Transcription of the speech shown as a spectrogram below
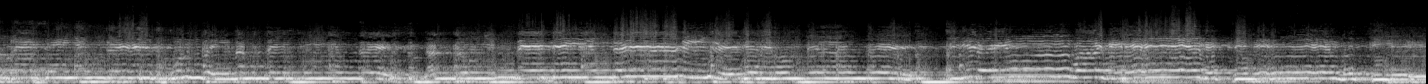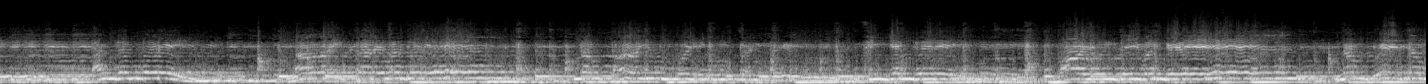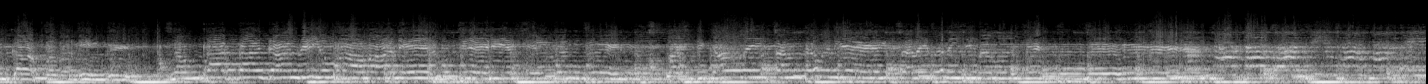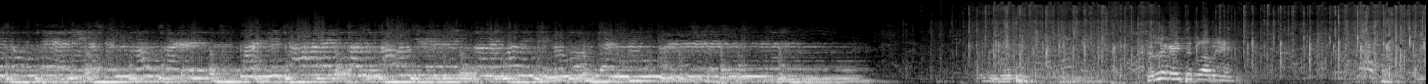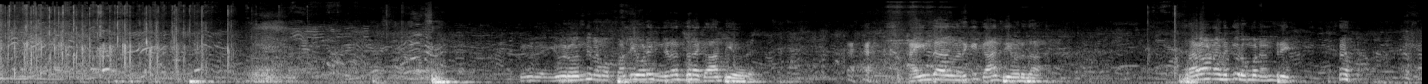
கை தட்டலாமே. இவர் இவர் வந்து நம்ம பள்ளியோட நிரந்தர காந்தி அவர் ஐந்தாவது வரைக்கும் காந்தி இவர் தான். சரவணனுக்கு ரொம்ப நன்றி.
